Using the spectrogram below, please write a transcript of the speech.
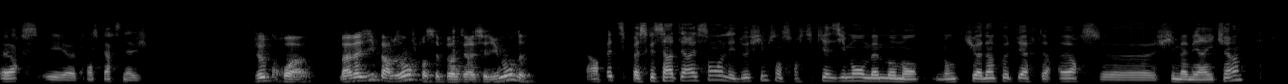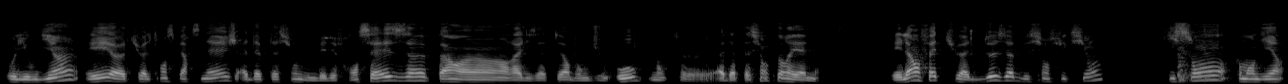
Earth et Neige. Je crois. Bah vas-y, parle-en, je pense que ça peut intéresser du monde. En fait, c'est parce que c'est intéressant, les deux films sont sortis quasiment au même moment. Donc tu as d'un côté After Earth, euh, film américain, hollywoodien, et euh, tu as le Transperce Neige, adaptation d'une BD française par un réalisateur, donc Ju Ho, donc euh, adaptation coréenne. Et là, en fait, tu as deux œuvres de science-fiction qui sont, comment dire,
